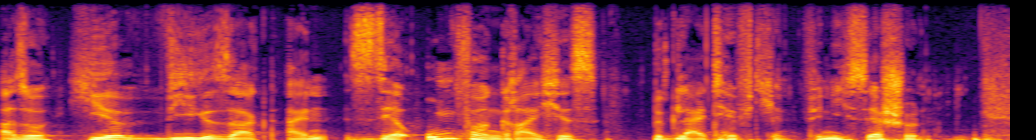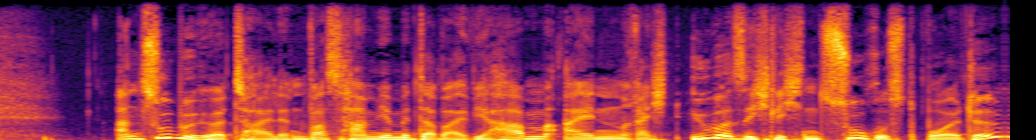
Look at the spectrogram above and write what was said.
Also hier, wie gesagt, ein sehr umfangreiches Begleitheftchen. Finde ich sehr schön. An Zubehörteilen, was haben wir mit dabei? Wir haben einen recht übersichtlichen Zurüstbeutel.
